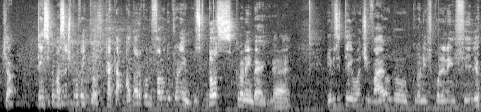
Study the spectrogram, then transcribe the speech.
Aqui, ó. Tem sido bastante proveitoso. Kaká, adoro quando falam do Cronenberg, dos Cronenberg. É. Né? Eu visitei o antiviral do Cronenberg Filho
